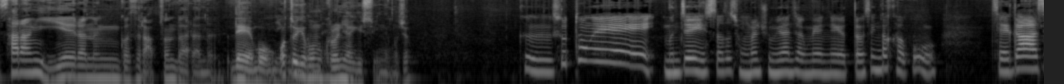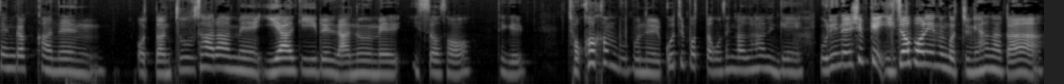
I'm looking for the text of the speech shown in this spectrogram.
사랑이 이해라는 것을 앞선다라는 네, 뭐 어떻게 보면 거네. 그런 이야기일 수 있는 거죠. 그 소통의 문제에 있어서 정말 중요한 장면이었다고 생각하고 제가 생각하는 어떤 두 사람의 이야기를 나눔에 있어서 되게 적확한 부분을 꼬집었다고 생각을 하는 게 우리는 쉽게 잊어버리는 것 중에 하나가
